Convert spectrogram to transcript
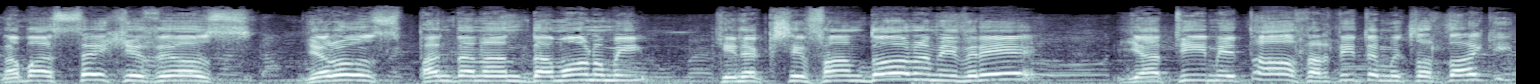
Να μας έχει Θεός γερός πάντα να ανταμώνουμε και να ξεφαντώνουμε βρε γιατί μετά θα έρθει το Μητσοτάκι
